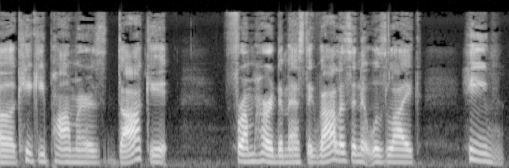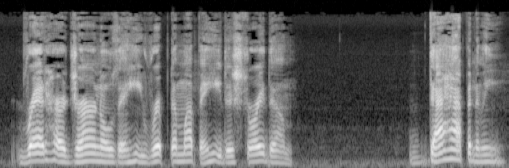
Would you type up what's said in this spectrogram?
uh, Keke Palmer's docket from her domestic violence, and it was like he read her journals and he ripped them up and he destroyed them. That happened to me.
